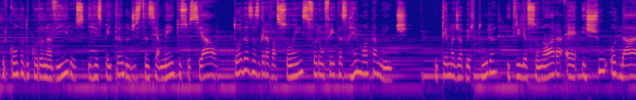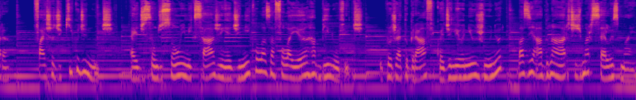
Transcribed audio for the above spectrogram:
Por conta do coronavírus e respeitando o distanciamento social, todas as gravações foram feitas remotamente. O tema de abertura e trilha sonora é Exu Odara, faixa de Kiko Dinucci. A edição de som e mixagem é de Nicolas Afolayan Rabinovich. O projeto gráfico é de Leonil Júnior, baseado na arte de Marcelo Smain.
